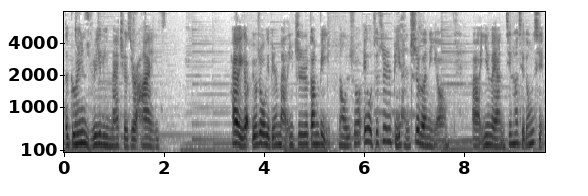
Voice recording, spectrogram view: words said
The green really matches your eyes. 还有一个，比如说我给别人买了一支钢笔，那我就说，哎，我觉得这支笔很适合你哦，啊，因为啊，你经常写东西。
